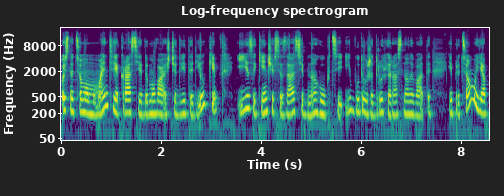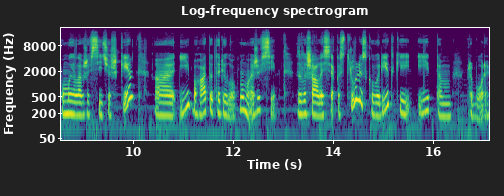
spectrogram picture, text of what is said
Ось на цьому моменті якраз я домиваю ще дві тарілки і закінчився засіб на губці, і буду вже другий раз наливати. І при цьому я помила вже всі чашки і багато тарілок, ну майже всі. Залишалися кастрюлі, сковорідки і там прибори.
